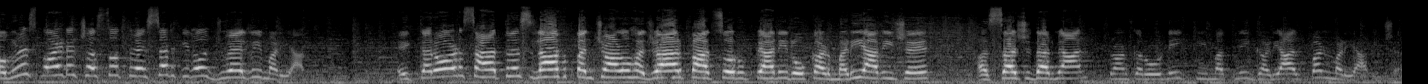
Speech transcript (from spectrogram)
ઓગણીસ પોઈન્ટ છસો ત્રેસઠ કિલો જ્વેલરી મળી આવી. એક કરોડ સાડત્રીસ લાખ પંચાણું હજાર પાંચસો રૂપિયાની રોકડ મળી આવી છે. સર્ચ દરમિયાન ત્રણ કરોડની કિંમતની ઘડિયાળ પણ મળી આવી છે.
